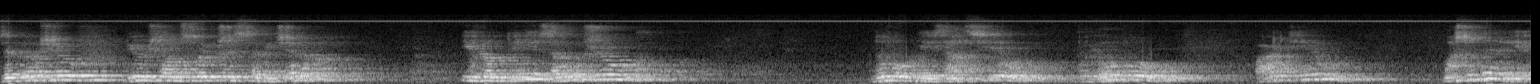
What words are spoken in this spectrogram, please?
zebrał się w iluś tam swoich przedstawicielach i w Londynie założył nową organizację bojową, partię, masonerię.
